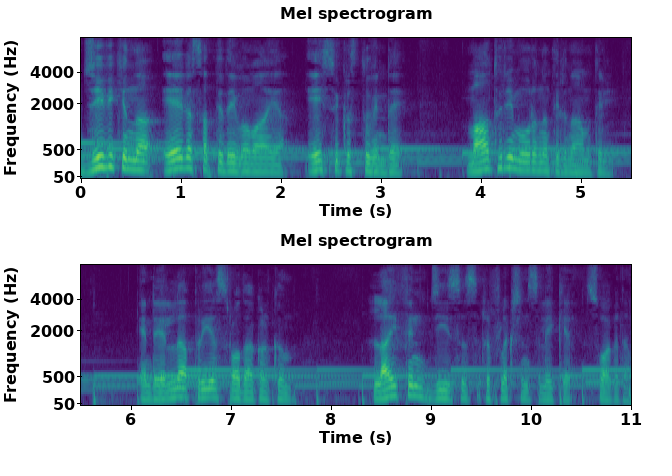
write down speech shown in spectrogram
ജീവിക്കുന്ന ഏക സത്യദൈവമായ യേശു ക്രിസ്തുവിന്റെ മാധുര്യമൂറുന്ന തിരുനാമത്തിൽ എന്റെ എല്ലാ പ്രിയ ശ്രോതാക്കൾക്കും ലൈഫ് ഇൻ ജീസസ് റിഫ്ലക്ഷൻസിലേക്ക് സ്വാഗതം.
